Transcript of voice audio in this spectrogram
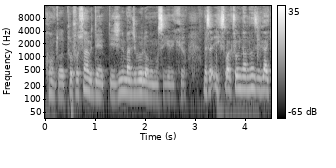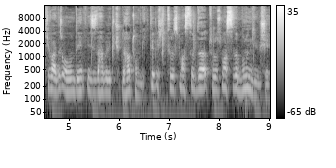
kontrol, profesyonel bir denetleyicinin bence böyle olmaması gerekiyor. Mesela Xbox oynandığınız illaki vardır. Onun denetleyicisi daha böyle küçük, daha tombiktir. İşte Trustmaster'da, Trustmaster'da bunun gibi bir şey.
